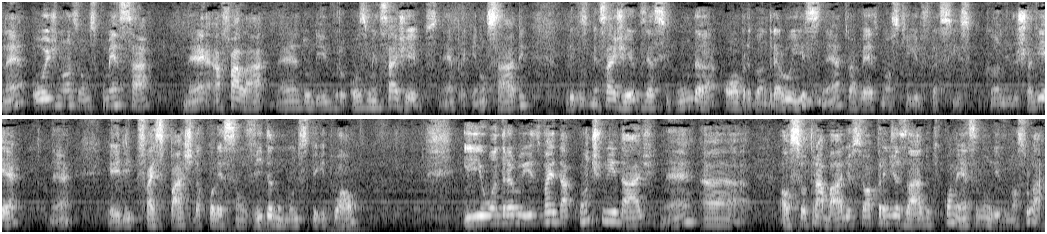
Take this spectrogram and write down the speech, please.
né, hoje nós vamos começar né, a falar né, do livro Os Mensageiros. Né? Para quem não sabe, o livro Os Mensageiros é a segunda obra do André Luiz, né, através do nosso querido Francisco Cândido Xavier. Né? Ele faz parte da coleção Vida no Mundo Espiritual. E o André Luiz vai dar continuidade né, a ao seu trabalho e ao seu aprendizado que começa no livro Nosso Lar.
